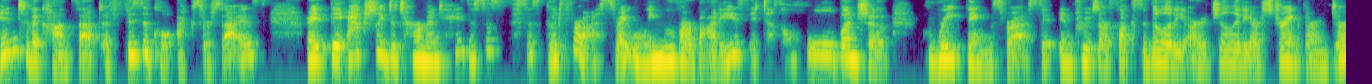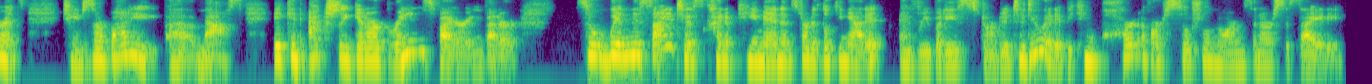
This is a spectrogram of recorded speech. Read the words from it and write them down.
into the concept of physical exercise, right, they actually determined, hey, this is this is good for us, right? When we move our bodies, it does a whole bunch of great things for us. It improves our flexibility, our agility, our strength, our endurance, changes our body uh, mass. It can actually get our brains firing better. So when the scientists kind of came in and started looking at it, everybody started to do it. It became part of our social norms in our society.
